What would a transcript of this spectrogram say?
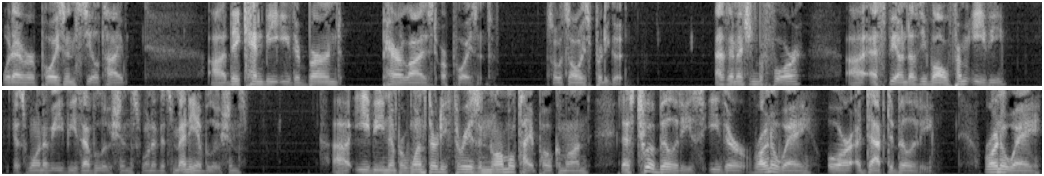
whatever, Poison, Steel type, uh, they can be either burned, paralyzed, or poisoned. So it's always pretty good. As I mentioned before, uh, Espeon does evolve from Eevee. It's one of Eevee's evolutions, one of its many evolutions. Uh, number 133 is a normal type Pokemon. It has two abilities, either Runaway or Adaptability. Runaway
